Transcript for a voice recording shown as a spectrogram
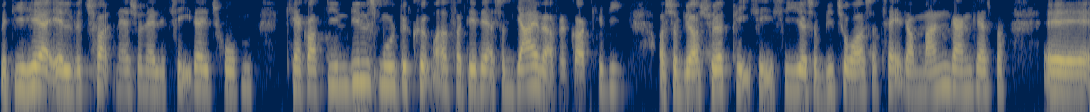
med de her 11-12 nationaliteter i truppen, kan jeg godt blive en lille smule bekymret for det der, som jeg i hvert fald godt kan lide, og som vi også hørte PC sige, og som vi to også har talt om mange gange, Kasper, øh,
